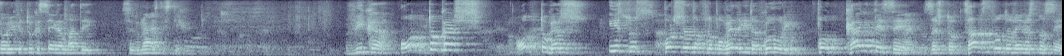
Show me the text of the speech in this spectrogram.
Што вика тука сега Матеј 17 стих? Вика, од тогаш, од тогаш Исус почна да проповеда и да говори, покајте се, зашто Царството Небесно се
